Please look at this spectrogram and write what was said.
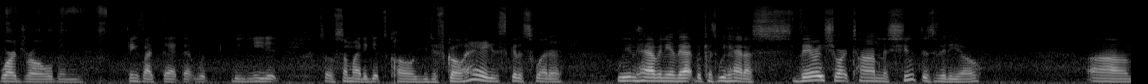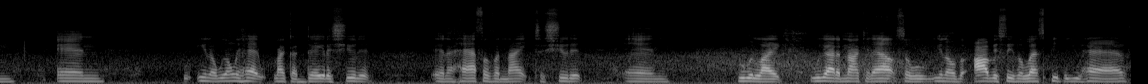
wardrobe and things like that that would be needed. So if somebody gets cold, you just go, hey, let's get a sweater. We didn't have any of that because we had a very short time to shoot this video. Um, and, you know, we only had like a day to shoot it and a half of a night to shoot it. And we were like, we got to knock it out. So, you know, the, obviously, the less people you have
